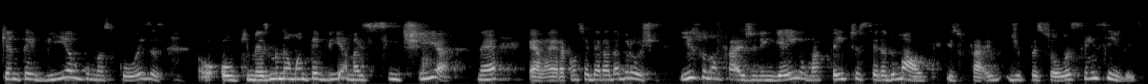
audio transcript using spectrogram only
que antevia algumas coisas, ou, ou, que mesmo não antevia, mas sentia, né? Ela era considerada bruxa. Isso não faz de ninguém uma feiticeira do mal. Isso faz de pessoas sensíveis.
